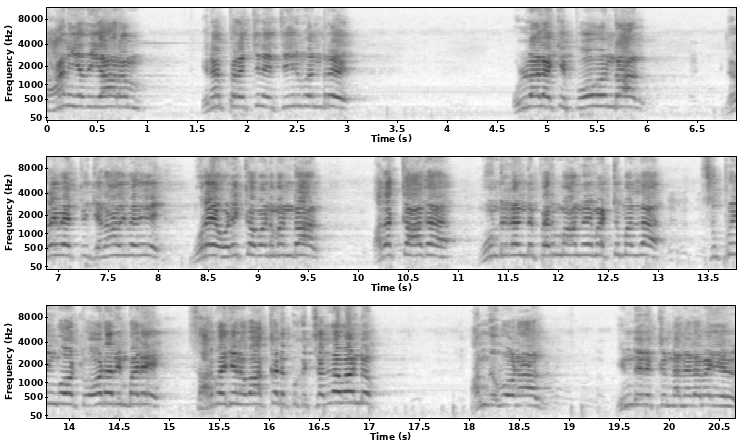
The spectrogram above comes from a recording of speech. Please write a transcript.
காணி அதிகாரம் இனப்பிரச்சனை தீர்வு என்று உள்ளடக்கி போவென்றால் நிறைவேற்றி ஜனாதிபதி முறை ஒழிக்க வேண்டும் என்றால் அதற்காக மூன்றிரண்டு பெரும்பான்மை மட்டுமல்ல சுப்ரீம் கோர்ட் ஓர்டரின்படி சர்வஜன வாக்கெடுப்புக்கு செல்ல வேண்டும். அங்கு போனால் இன்று இருக்கின்ற நிலைமையில்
